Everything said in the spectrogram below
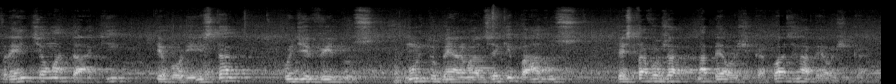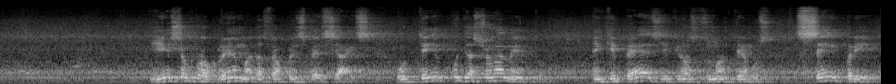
frente a um ataque terrorista com indivíduos muito bem armados e equipados que estavam já na Bélgica, quase na Bélgica. E esse é o problema das tropas especiais, o tempo de acionamento, em que pese que nós nos mantemos sempre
